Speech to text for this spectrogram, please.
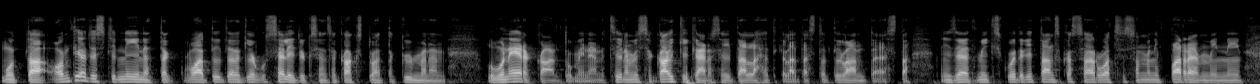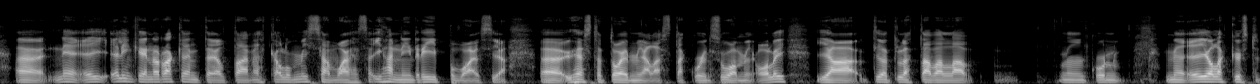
mutta on tietysti niin, että vaatii tietenkin joku selityksen se 2010-luvun erkaantuminen. Et siinä missä kaikki kärsii tällä hetkellä tästä tilanteesta, niin se, että miksi kuitenkin Tanskassa ja Ruotsissa meni paremmin, niin ää, ne ei elinkeinorakenteeltaan ehkä ollut missään vaiheessa ihan niin riippuvaisia ää, yhdestä toimialasta kuin Suomi oli. Ja tietyllä tavalla niin kun me ei olla pysty,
